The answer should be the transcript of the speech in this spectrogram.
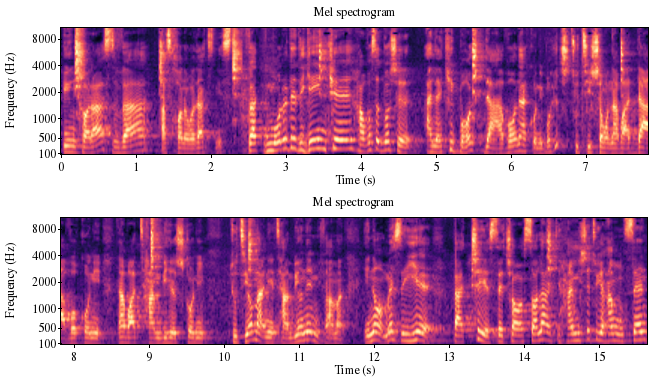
این کار است و از خانوادت نیست. و مورد دیگه این که حواست باشه علکی باش دعوا نکنی. با هیچ توتی شما نباید دعوا کنی نباید تنبیهش کنی. توتیا معنی تنبیه رو نمی‌فهمن. اینا مثل یه بچه سه چهار ساله که همیشه توی همون سن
